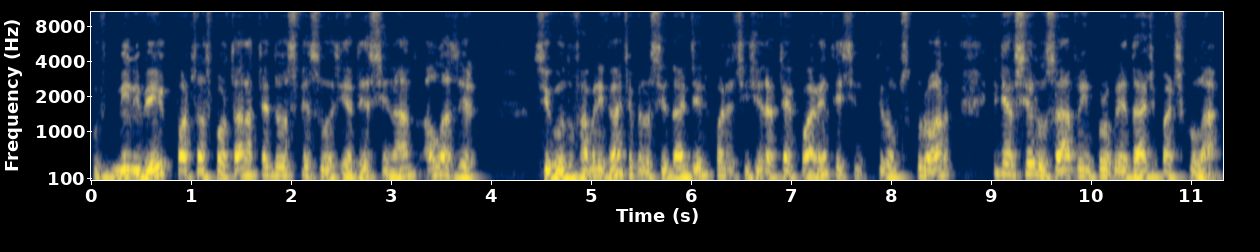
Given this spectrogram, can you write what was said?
O mini veículo pode transportar até duas pessoas e é destinado ao lazer. Segundo o fabricante, a velocidade dele pode atingir até 45 km por hora e deve ser usado em propriedade particular.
